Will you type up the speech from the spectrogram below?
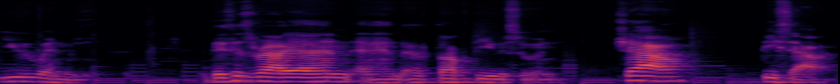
you and me. This is Ryan, and I'll talk to you soon. Ciao. Peace out.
